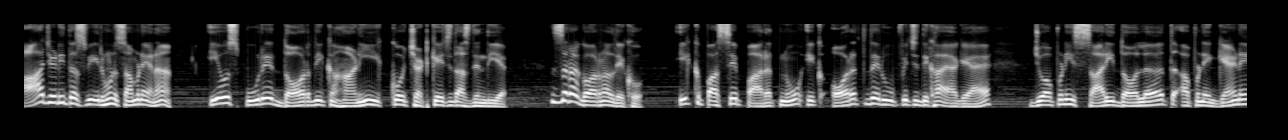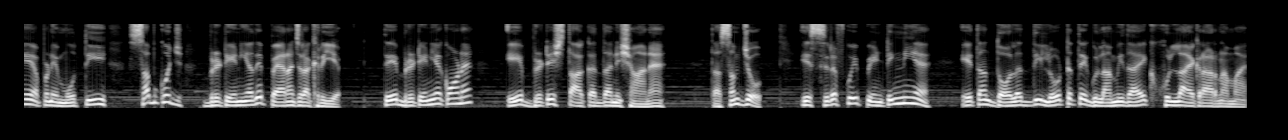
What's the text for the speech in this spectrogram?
ਆ ਜਿਹੜੀ ਤਸਵੀਰ ਹੁਣ ਸਾਹਮਣੇ ਹੈ ਨਾ, ਇਹ ਉਸ ਪੂਰੇ ਦੌਰ ਦੀ ਕਹਾਣੀ ਇੱਕੋ ਝਟਕੇ 'ਚ ਦੱਸ ਦਿੰਦੀ ਹੈ। ਜ਼ਰਾ ਗੌਰ ਨਾਲ ਦੇਖੋ, ਇੱਕ ਪਾਸੇ ਭਾਰਤ ਨੂੰ ਇੱਕ ਔਰਤ ਦੇ ਰੂਪ ਵਿੱਚ ਦਿਖਾਇਆ ਗਿਆ ਹੈ, ਜੋ ਆਪਣੀ ਸਾਰੀ ਦੌਲਤ, ਆਪਣੇ ਗਹਿਣੇ, ਆਪਣੇ ਮੋਤੀ, ਸਭ ਕੁਝ ਬ੍ਰਿਟੇਨੀਆ ਦੇ ਪੈਰਾਂ 'ਚ ਰੱਖ ਰਹੀ ਹੈ। ਤੇ ਬ੍ਰਿਟੇਨੀਆ ਕੌਣ ਹੈ? ਇਹ ਬ੍ਰਿਟਿਸ਼ ਤਾਕਤ ਦਾ ਨਿਸ਼ਾਨ ਹੈ। ਤਾਂ ਸਮਝੋ, ਇਹ ਸਿਰਫ ਕੋਈ ਪੇਂਟਿੰਗ ਨਹੀਂ ਹੈ, ਇਹ ਤਾਂ ਦੌਲਤ ਦੀ ਲੁੱਟ ਤੇ ਗੁਲਾਮੀ ਦਾ ਇੱਕ ਖੁੱਲਾ ਇਕਰਾਰਨਾਮਾ ਹੈ।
